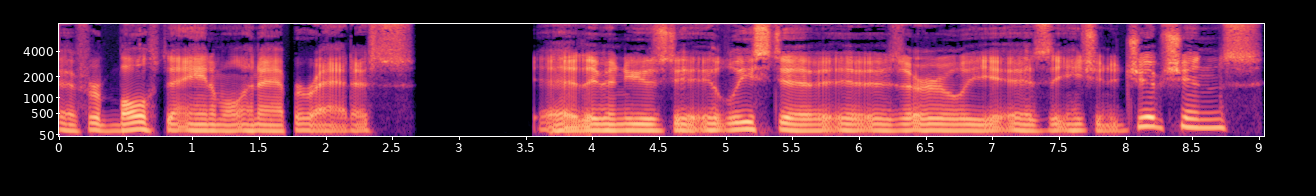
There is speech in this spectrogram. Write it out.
uh, for both the animal and apparatus. Uh, they've been used at least uh, as early as the ancient Egyptians.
